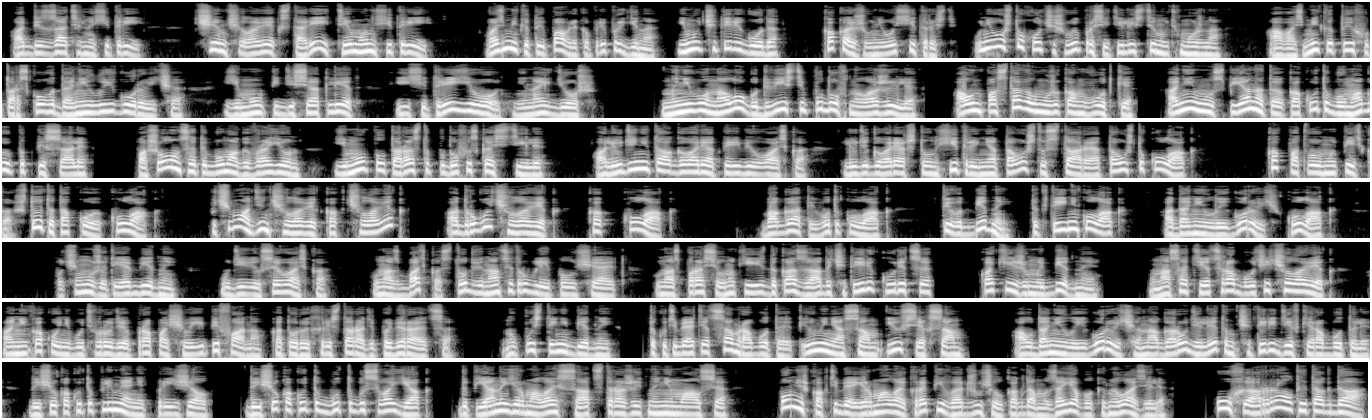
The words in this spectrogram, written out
Обязательно хитрей. Чем человек старей, тем он хитрей. Возьми-ка ты Павлика Припрыгина, ему четыре года. Какая же у него хитрость? У него что хочешь выпросить или стянуть можно. А возьми-ка ты хуторского Данилу Егоровича. Ему пятьдесят лет, и хитрей его не найдешь. На него налогу двести пудов наложили, а он поставил мужикам водки, они ему с пьяно-то какую-то бумагу и подписали. Пошел он с этой бумагой в район, ему полтораста пудов искостили. А люди не так говорят, перебил Васька. Люди говорят, что он хитрый не от того, что старый, а от того, что кулак. Как, по-твоему, Петька, что это такое, кулак? Почему один человек как человек, а другой человек как кулак? Богатый, вот и кулак. Ты вот бедный, так ты и не кулак а Данила Егорович – кулак. «Почему же это я бедный?» – удивился Васька. «У нас батька 112 рублей получает. У нас поросенок есть, да коза, да четыре курицы. Какие же мы бедные? У нас отец рабочий человек, а не какой-нибудь вроде пропащего Епифана, который Христа ради побирается. Ну пусть ты не бедный, так у тебя отец сам работает, и у меня сам, и у всех сам. А у Данила Егоровича на огороде летом четыре девки работали, да еще какой-то племянник приезжал, да еще какой-то будто бы свояк, да пьяный Ермолай сад сторожить нанимался. Помнишь, как тебя Ермолай крапивой отжучил, когда мы за яблоками лазили? Ух, и орал ты тогда!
